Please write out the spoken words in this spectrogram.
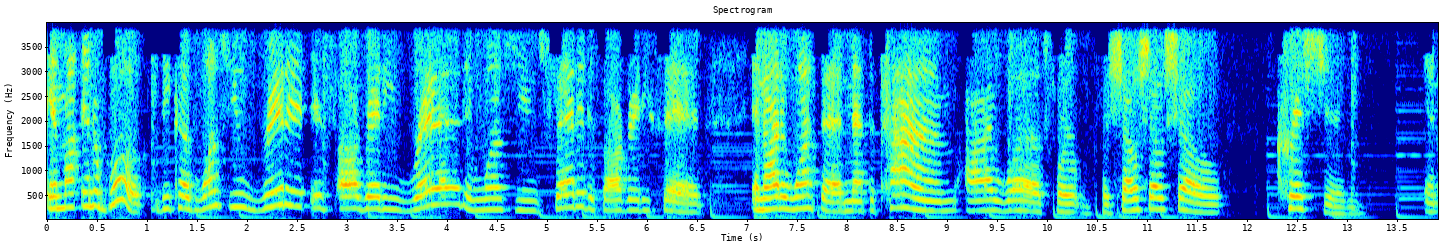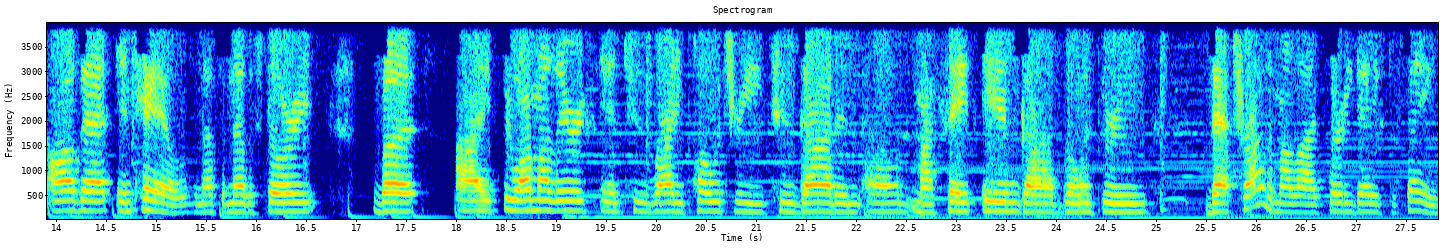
in my in a book because once you've read it, it's already read, and once you've said it, it's already said. And I didn't want that. And at the time, I was for for show, show, show Christian and all that entails, and that's another story. But I threw all my lyrics into writing poetry to God and um, my faith in God going through that trial in my life, 30 days to faith.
